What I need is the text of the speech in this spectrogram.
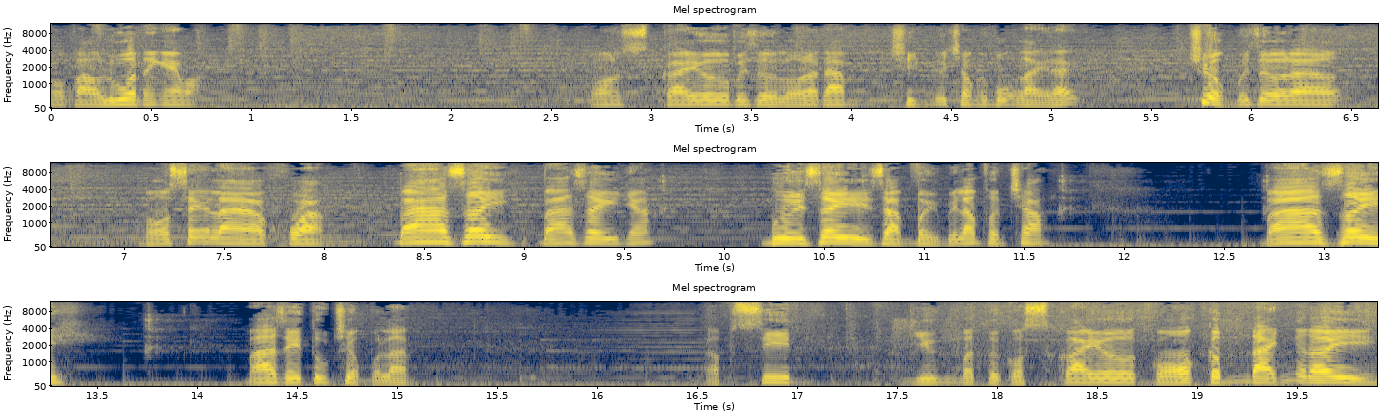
Cho vào luôn anh em ạ. Con Skyer bây giờ nó là đam chính ở trong cái bộ này đấy. Trưởng bây giờ là Nó sẽ là khoảng 3 giây 3 giây nhá. 10 giây thì giảm 75% 3 giây 3 giây tung trưởng một lần. Gặp xin Nhưng mà tôi có Skyer có cấm đánh ở đây.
